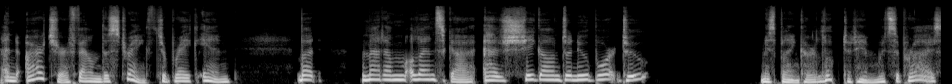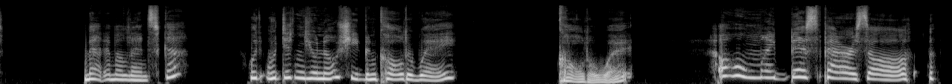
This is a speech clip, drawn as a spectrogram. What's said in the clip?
and Archer found the strength to break in. But Madame Olenska, has she gone to Newport too? Miss Blenker looked at him with surprise. Madame Olenska? What, didn't you know she'd been called away? Called away? Oh, my best parasol!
